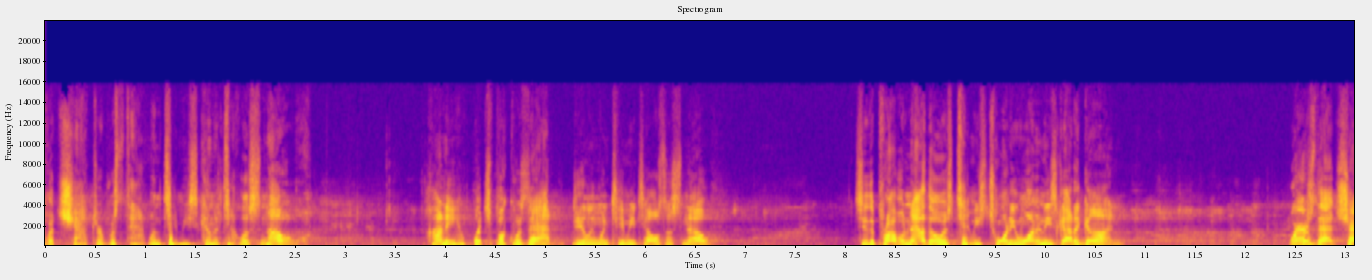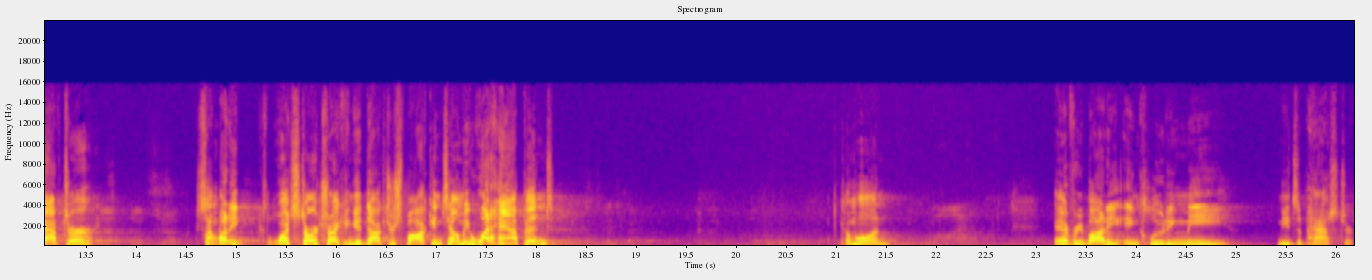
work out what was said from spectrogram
what chapter was that when Timmy's going to tell us no? Honey, which book was that dealing when Timmy tells us no? See, the problem now, though, is Timmy's 21 and he's got a gun. Where's that chapter? Somebody watch Star Trek and get Dr. Spock and tell me what happened. Come on. Everybody, including me, needs a pastor.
